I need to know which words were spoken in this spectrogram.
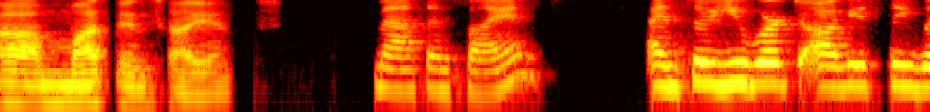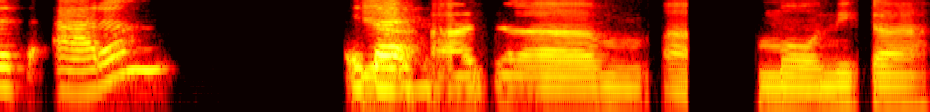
Uh, math and science. Math and science. And so you worked obviously with Adam is yeah, that Adam, uh, Monica,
